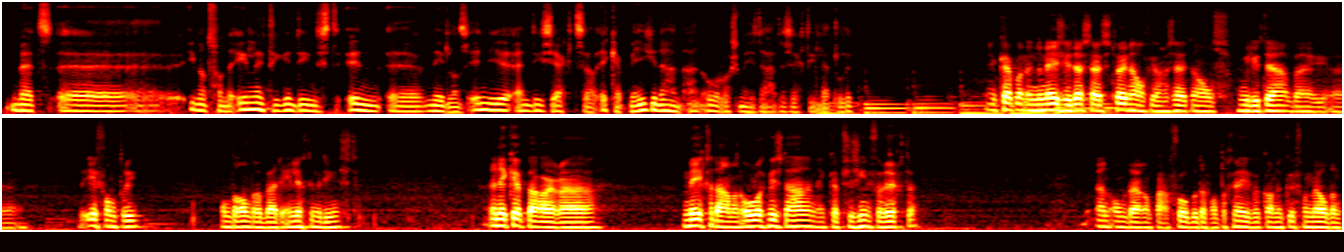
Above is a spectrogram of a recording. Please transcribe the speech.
met eh, iemand van de inlichtingendienst in eh, Nederlands-Indië. En die zegt, ik heb meegedaan aan oorlogsmisdaden, zegt hij letterlijk. Ik heb in Indonesië destijds 2,5 jaar gezeten als militair bij de infanterie. Onder andere bij de inlichtingendienst. En ik heb daar meegedaan aan oorlogsmisdaden. Ik heb ze zien verrichten. En om daar een paar voorbeelden van te geven, kan ik u vermelden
